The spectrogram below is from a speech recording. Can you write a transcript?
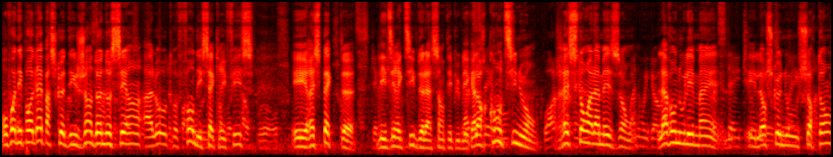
On voit des progrès parce que des gens d'un océan à l'autre font des sacrifices et respectent les directives de la santé publique. Alors continuons, restons à la maison, lavons-nous les mains. et lorsque nous sortons,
